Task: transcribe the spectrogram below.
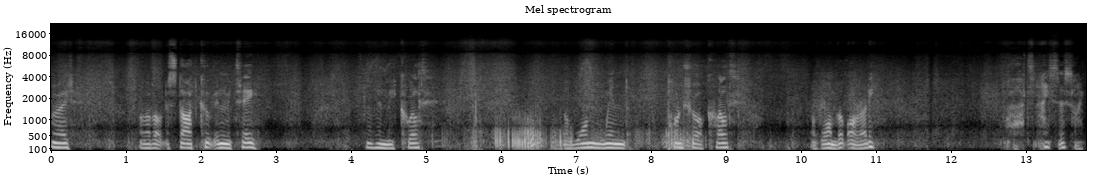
Right, I'm about to start cooking my tea. in my quilt. The one wind poncho quilt. I've warmed up already. Oh, it's nice this like.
